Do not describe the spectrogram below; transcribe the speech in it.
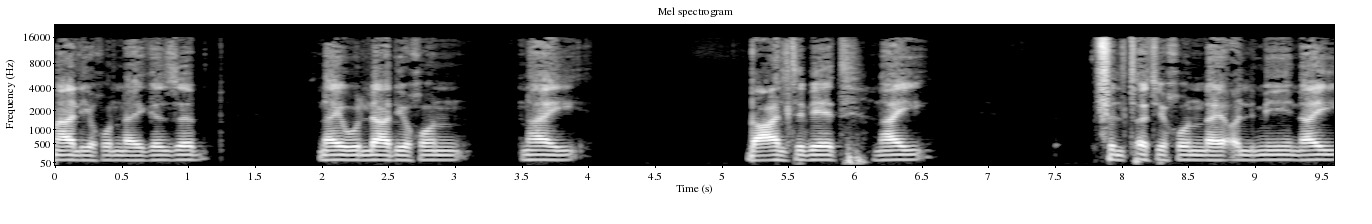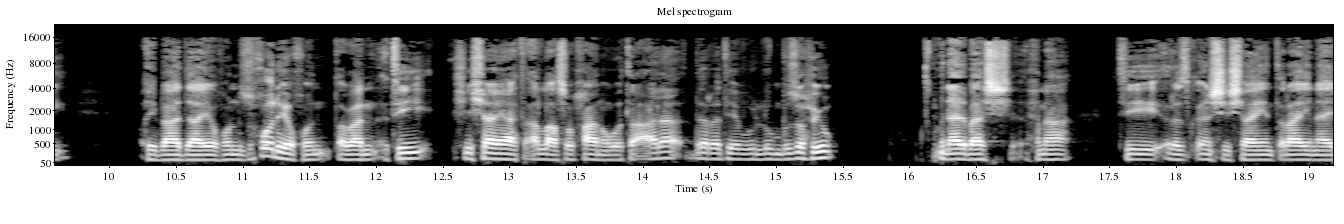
ማል ይኹን ናይ ገንዘብ ናይ ውላድ ይኹን ናይ በዓልቲ ቤት ናይ ፍልጠት ይኹን ናይ ዕልሚ ናይ ዒባዳ ይኹን ዝኾነ ይኹን እቲ ሽሻያት ኣላ ስብሓን ወተላ ደረት የብሉም ብዙሕ እዩ ምናልባሽ ሕና እቲ ርዝቅን ሽሻይን ጥራይ ናይ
